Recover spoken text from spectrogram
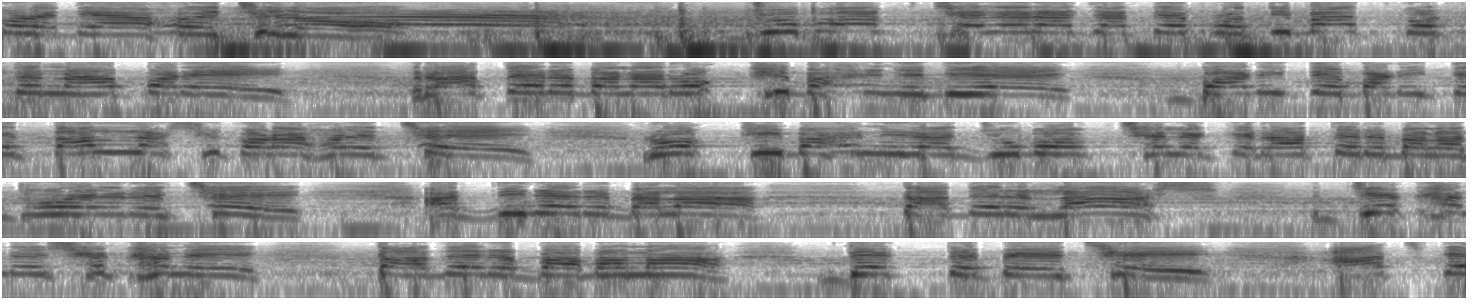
করে দেয়া হয়েছিল। করতে না পারে। রাতের বেলা রক্ষী বাহিনী দিয়ে বাড়িতে বাড়িতে তল্লাশি করা হয়েছে। রক্ষী বাহিনীরা যুবক ছেলেকে রাতের বেলা ধরে এনেছে আর দিনের বেলা তাদের লাশ যেখানে সেখানে তাদের বাবা মা দেখতে পেয়েছে। আজকে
